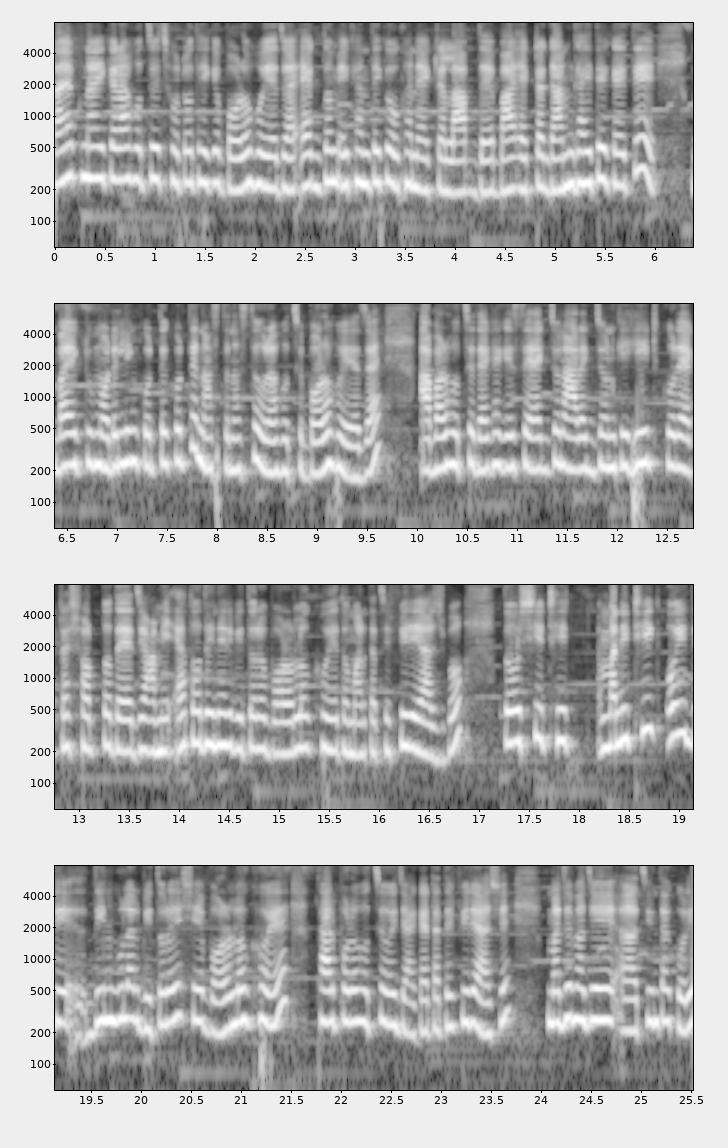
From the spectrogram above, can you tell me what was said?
নায়ক নায়িকারা হচ্ছে ছোট থেকে বড় হয়ে যায়, একদম এখান থেকে ওখানে একটা লাভ দেয় বা একটা গান গাইতে গাইতে বা একটু মডেলিং করতে করতে নাচতে নাচতে ওরা হচ্ছে বড় হয়ে যায়। আবার হচ্ছে দেখা গেছে একজন আরেকজনকে হিট করে একটা শর্ত দেয় যে আমি এত দিনের ভিতরে বড়লোক হয়ে তোমার কাছে ফিরে আসব। তো সে ঠিক মানে ঠিক ওই দিনগুলোর ভিতরে সে বড়লোক হয়ে তারপরে হচ্ছে ওই জায়গাটাতে ফিরে আসে। মাঝে মাঝে চিন্তা করি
